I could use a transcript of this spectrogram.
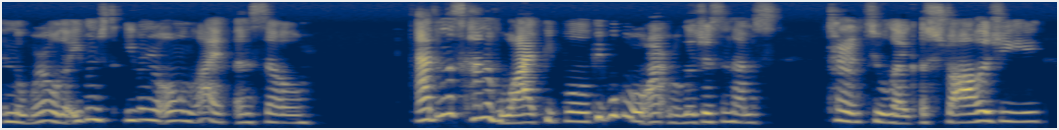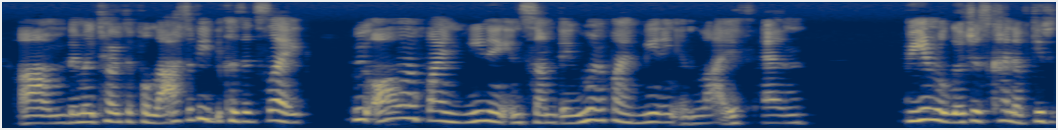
in the world or even just even your own life. And so I think that's kind of why people people who aren't religious sometimes turn to like astrology. Um, they may turn to philosophy because it's like we all want to find meaning in something. We want to find meaning in life, and being religious kind of gives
